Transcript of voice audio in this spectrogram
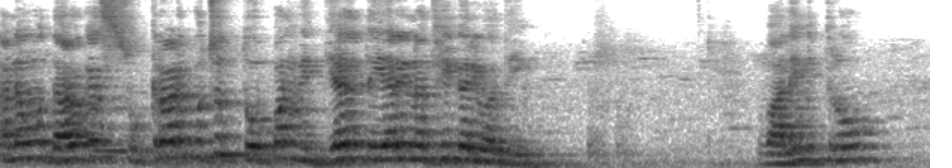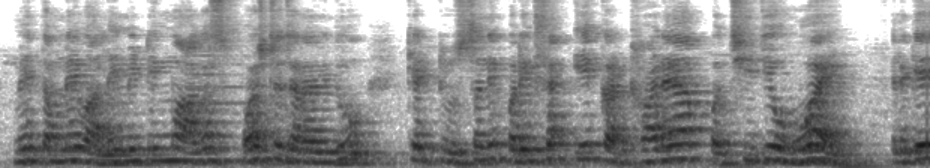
અને હું ધારો કે શુક્રવારે પૂછું, તો પણ વિદ્યાર્થી તૈયારી નથી કરી હતી. વાલી મિત્રો મેં તમને વાલી મિટિંગમાં આગળ સ્પષ્ટ જણાવી દીધું કે ટ્યુશનની પરીક્ષા એક અઠવાડિયા પછી જે હોય, એટલે કે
